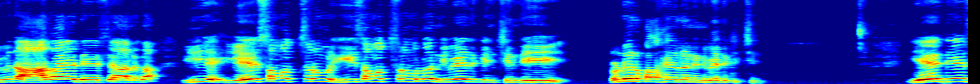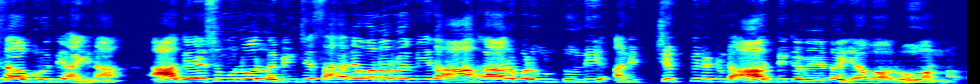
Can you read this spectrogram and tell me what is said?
వివిధ ఆదాయ దేశాలుగా ఈ ఏ సంవత్సరం ఈ సంవత్సరంలో నివేదికించింది. రెండు వేల పదహైదులోని నివేదిక ఇచ్చింది ఏ దేశ అభివృద్ధి అయినా ఆ దేశములో లభించే సహజ వనరుల మీద ఆధారపడి ఉంటుంది అని చెప్పినటువంటి ఆర్థికవేత్త ఎవరు? అన్నారు.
